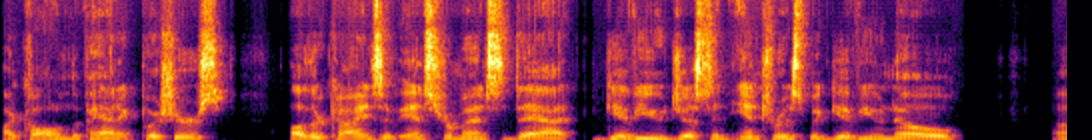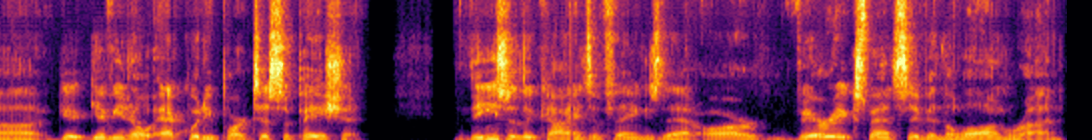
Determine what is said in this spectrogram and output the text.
I call them the panic pushers. Other kinds of instruments that give you just an interest but give you no uh, give you no equity participation. These are the kinds of things that are very expensive in the long run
